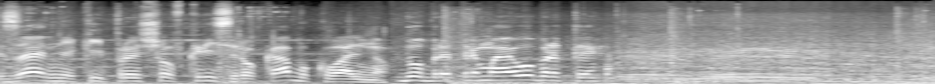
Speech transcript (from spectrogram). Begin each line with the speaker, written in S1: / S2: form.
S1: дизайн, який пройшов крізь рока буквально. Добре тримає оберти.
